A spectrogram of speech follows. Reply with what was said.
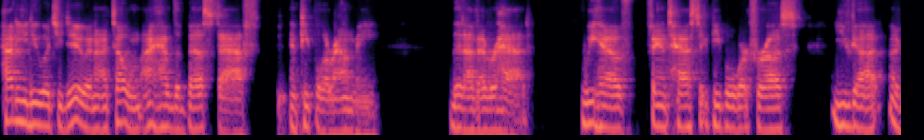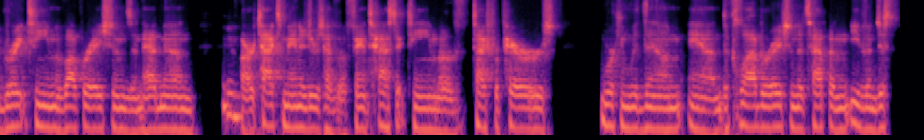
how do you do what you do and I tell them I have the best staff and people around me that I've ever had. We have fantastic people work for us. You've got a great team of operations and admin Mm-hmm. Our tax managers have a fantastic team of tax preparers working with them, and the collaboration that's happened even just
